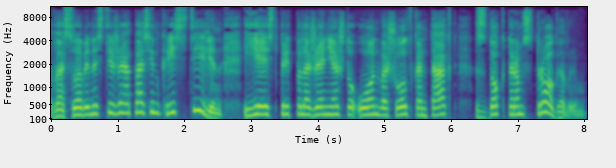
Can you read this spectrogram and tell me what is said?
В особенности же опасен Крестилин. Есть предположение, что он вошел в контакт с доктором Строговым.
